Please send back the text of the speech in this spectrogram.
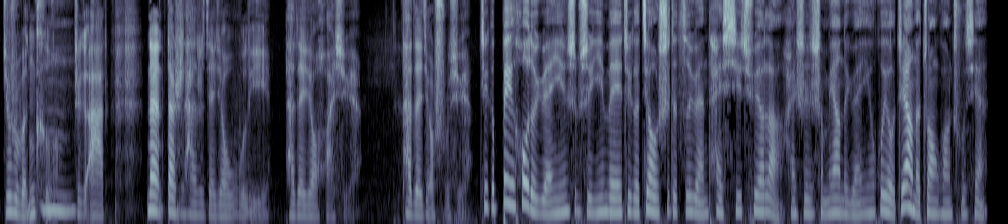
就是文科、嗯这个 art。那但是他是在教物理，他在教化学，他在教数学。这个背后的原因是不是因为这个教师的资源太稀缺了，还是什么样的原因会有这样的状况出现？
